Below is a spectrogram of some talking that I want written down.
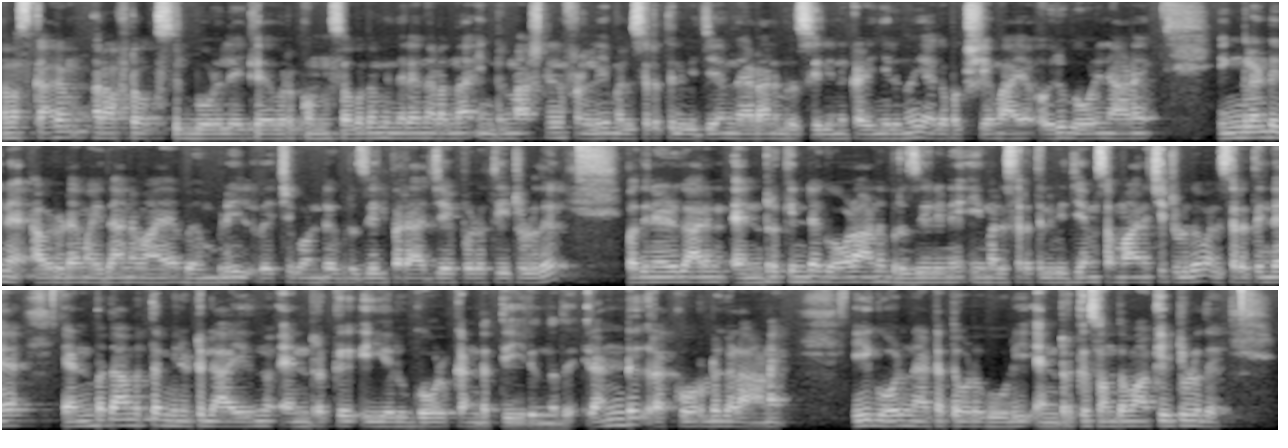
നമസ്കാരം. Raf talks ഫുട്ബോളിലേക്ക് ഏവർക്കും സ്വാഗതം. ഇന്നലെ നടന്ന ഇന്റർനാഷണൽ ഫ്രണ്ട്ലി മത്സരത്തിൽ വിജയം നേടാൻ ബ്രസീലിന് കഴിഞ്ഞിരുന്നു. ഏകപക്ഷീയമായ ഒരു ഗോളിനാണ് ഇംഗ്ലണ്ടിനെ അവരുടെ മൈതാനമായ വെംബ്ലിയിൽ വെച്ചുകൊണ്ട് ബ്രസീൽ പരാജയപ്പെടുത്തിയിട്ടുള്ളത്. പതിനേഴുകാരൻ എൻട്രിക്കിന്റെ ഗോളാണ് ബ്രസീലിന് ഈ മത്സരത്തിൽ വിജയം സമ്മാനിച്ചിട്ടുള്ളത്. മത്സരത്തിന്റെ എൺപതാമത്തെ മിനിറ്റിലായിരുന്നു എൻട്രിക്ക് ഈ ഒരു ഗോൾ കണ്ടെത്തിയിരുന്നത്. രണ്ട് റെക്കോർഡുകളാണ് ഈ ഗോൾ നേട്ടത്തോടു കൂടി എൻട്രിക്ക് സ്വന്തമാക്കിയിട്ടുള്ളത്.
